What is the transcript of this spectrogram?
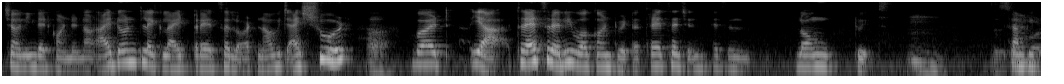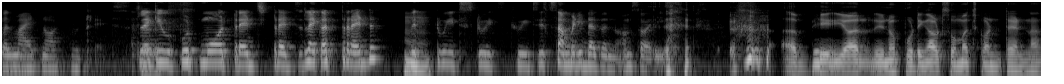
churning that content out. I don't like light threads a lot now which i should but yeah threads really work on twitter. Threads as in, as in long tweets some people might not know threads. It's like you put more threads threads like a thread with tweets tweets tweets. If somebody doesn't know i'm sorry. Uh, be, you're you know putting out so much content now.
